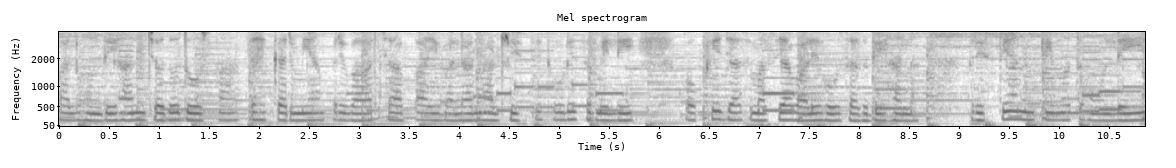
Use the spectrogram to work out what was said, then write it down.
ਪਲ ਹੁੰਦੇ ਹਨ ਜਦੋਂ ਦੋਸਤਾਂ, ਸਹਿਕਰਮੀਆਂ, ਪਰਿਵਾਰ ਜਾਂ ਭਾਈਵਾਲਾਂ ਨਾਲ ਰਿਸ਼ਤੇ ਥੋੜੇ ਸਮੇਂ ਲਈ ਔਖੇ ਜਾਂ ਸਮੱਸਿਆ ਵਾਲੇ ਹੋ ਸਕਦੇ ਹਨ। ਰਿਸ਼ਤਿਆਂ ਨੂੰ ਕੀਮਤ ਹੋਣ ਲਈ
